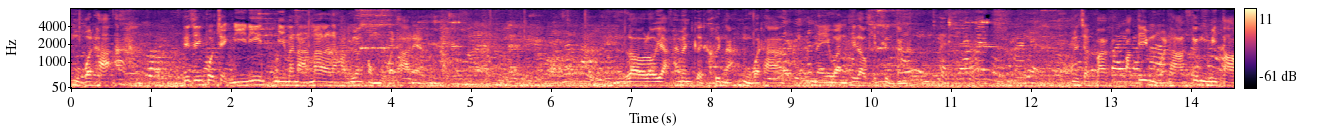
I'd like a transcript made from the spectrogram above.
หมูกระทะอะจริงๆโปรเจกต์นี้นี่มีมานานมากแล้วนะครับ เรื่องของหมูกระทะเนี่ยเราเราอยากให้มันเกิดขึ้นนะ หมูกระทะในวันที่เราคิดถึงกัน เราจัดปาปาร์ตี้หมูกระทะซึ่งมีเตา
